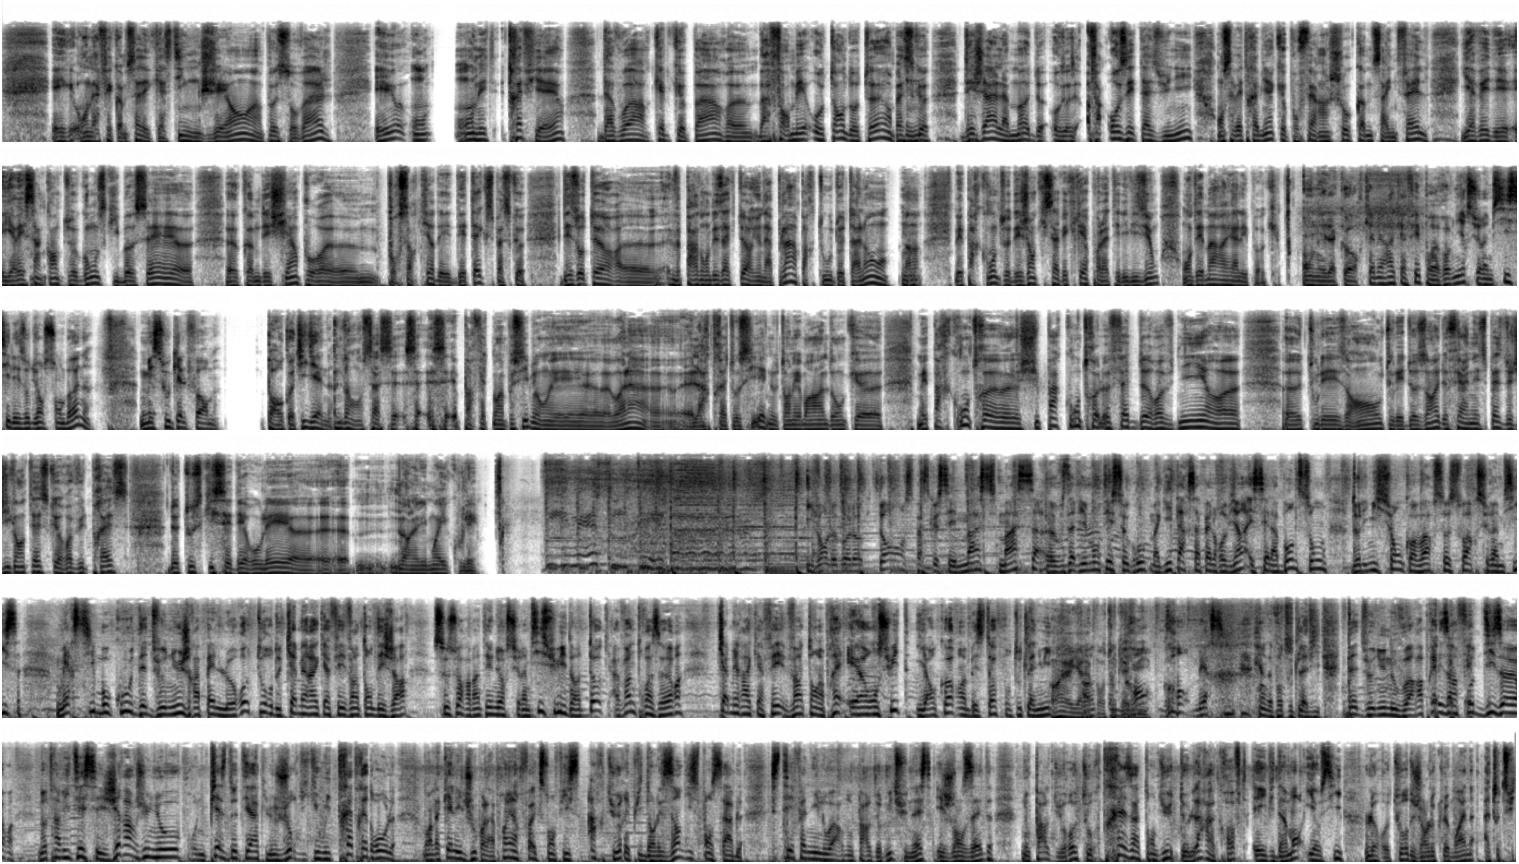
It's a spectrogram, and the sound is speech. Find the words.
et on a fait comme ça des castings géants, un peu sauvages, et on on est très fiers d'avoir quelque part euh, bah, formé autant d'auteurs parce Mhm. que déjà la mode aux, enfin aux États-Unis on savait très bien que pour faire un show comme Seinfeld il y avait des il y avait 50 gonzes qui bossaient euh, euh, comme des chiens pour euh, pour sortir des, des textes parce que des auteurs euh, pardon des acteurs il y en a plein partout de talent hein. Mhm. mais par contre des gens qui savent écrire pour la télévision on démarrait à l'époque On est d'accord. Caméra Café pourrait revenir sur M6 si les audiences sont bonnes, mais sous quelle forme? Pas en quotidienne. Non, ça c'est- parfaitement impossible. On euh, voilà, euh, la retraite aussi, elle nous tend les bras. Donc, euh, mais par contre, je suis pas contre le fait de revenir tous les ans ou tous les deux ans et de faire une espèce de gigantesque revue de presse de tout ce qui s'est déroulé dans les mois écoulés. Le danse parce que c'est masse, masse. Euh, vous aviez monté ce groupe, ma guitare s'appelle Revient et c'est la bande son de l'émission qu'on va voir ce soir sur M6. Merci beaucoup d'être venu. Je rappelle le retour de Caméra Café 20 ans déjà, ce soir à 21h sur M6, suivi d'un doc à 23h. Caméra Café 20 ans après et ensuite il y a encore un best-of pour toute la nuit. Ouais, il y en a Un pour toute la grand, nuit. grand merci. Il y en a pour toute la vie d'être venu nous voir. Après les infos de 10h, notre invité c'est Gérard Jugnot pour une pièce de théâtre Le jour du kiwi très très drôle dans laquelle il joue pour la première fois avec son fils Arthur et puis dans les indispensables Stéphanie Loire nous parle de Louis de Funès et Jean Z nous parle du retour très attendu de Lara Croft et évidemment il y a aussi le retour de Jean-Luc Lemoyne à tout de suite.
